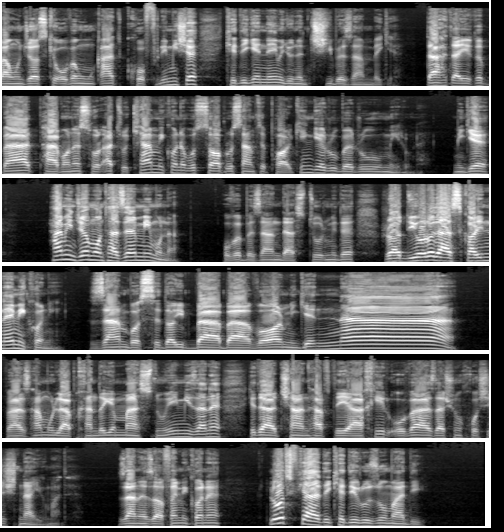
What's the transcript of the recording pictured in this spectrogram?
و اونجاست که اوه اونقدر کفری میشه که دیگه نمی‌دونه چی بزن بگه. ده دقیقه بعد پروانه سرعت رو کم می‌کنه و ساب رو سمت پارکینگ رو به رو میرونه. میگه همینجا منتظر میمونم. اوه به زن دستور میده رادیو رو دستکاری نمی‌کنی. زن با صدای بابوار میگه نه. و از همون لبخندای مصنوعی می‌زنه که در چند هفته اخیر اوه ازشون خوشش نیومده. زن اضافه می‌کنه لطف کردی که دیروز اومدی.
